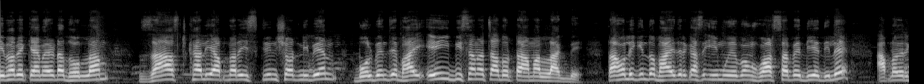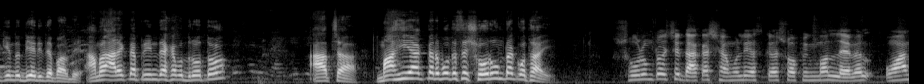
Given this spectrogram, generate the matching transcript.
এইভাবে ক্যামেরাটা ধরলাম। জাস্ট খালি আপনার স্ক্রিনশট নেবেন বলবেন যে ভাই এই বিছানা চাদরটা আমার লাগবে। তাহলে কিন্তু ভাইদের কাছে ইমো এবং হোয়াটসঅ্যাপে দিয়ে দিলে আপনাদের কিন্তু দিয়ে দিতে পারবে। আমরা আরেকটা প্রিন্ট দেখাবো দ্রুত। আচ্ছা মাহি আক্তার বলতেছে শোরুমটা কোথায়? শোরুমটা হচ্ছে Dhaka Shyamoli square shopping mall level one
